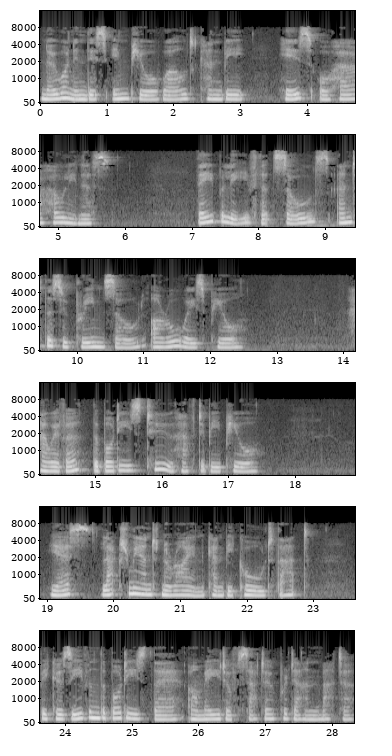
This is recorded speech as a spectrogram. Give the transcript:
No one in this impure world can be his or her holiness. They believe that souls and the Supreme Soul are always pure. However, the bodies too have to be pure. Yes, Lakshmi and Narayan can be called that because even the bodies there are made of Sato Pradhan matter.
